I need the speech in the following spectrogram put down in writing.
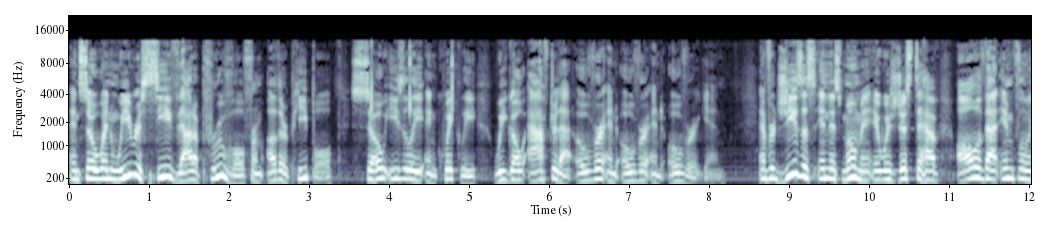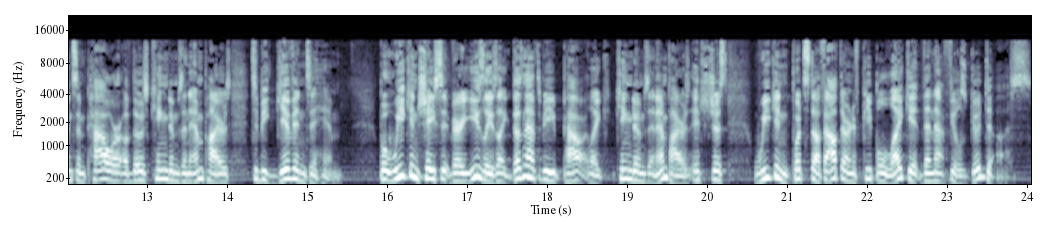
And so when we receive that approval from other people so easily and quickly, we go after that over and over and over again. And for Jesus in this moment, it was just to have all of that influence and power of those kingdoms and empires to be given to him. But we can chase it very easily. It's like it doesn't have to be power like kingdoms and empires. It's just we can put stuff out there and if people like it, then that feels good to us.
